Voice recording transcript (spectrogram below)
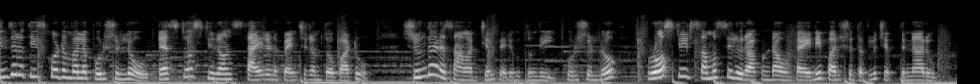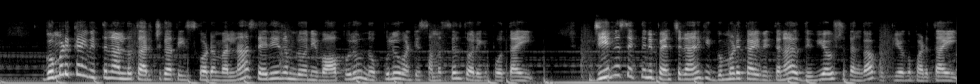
గింజలు తీసుకోవడం వల్ల పురుషుల్లో టెస్టోస్టిరాన్ స్థాయిలను పెంచడంతో పాటు శృంగార సామర్థ్యం పెరుగుతుంది. పురుషుల్లో ప్రోస్టేట్ సమస్యలు రాకుండా ఉంటాయని పరిశోధకులు చెప్తున్నారు. గుమ్మడికాయ విత్తనాలను తరచుగా తీసుకోవడం వలన శరీరంలోని వాపులు నొప్పులు వంటి సమస్యలు తొలగిపోతాయి. జీర్ణశక్తిని పెంచడానికి గుమ్మడికాయ విత్తనాలు దివ్యౌషధంగా ఉపయోగపడతాయి.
